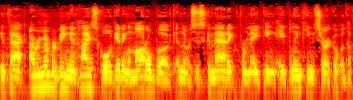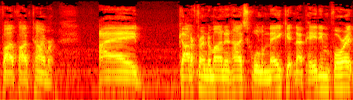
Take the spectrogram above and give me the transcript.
In fact, I remember being in high school getting a model book and there was a schematic for making a blinking circuit with a 5.5 timer. I got a friend of mine in high school to make it and I paid him for it.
